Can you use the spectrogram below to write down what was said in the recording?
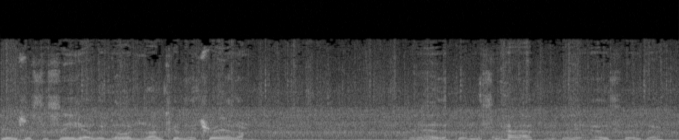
Be interested to see how we load it onto the trailer. Yeah, look, we're missing half of the outside there.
